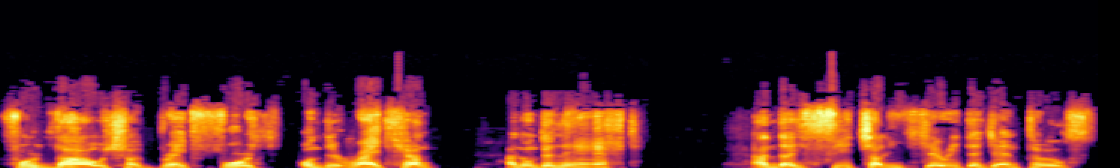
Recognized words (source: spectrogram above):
For thou shalt break forth on the right hand and on the left, and thy seed shall inherit the Gentiles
